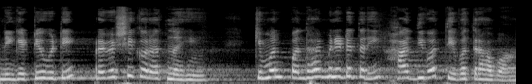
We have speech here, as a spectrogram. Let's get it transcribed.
निगेटिव्हिटी प्रवेशही करत नाही. किमान पंधरा मिनिटे तरी हा दिवा तेवत राहावा.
